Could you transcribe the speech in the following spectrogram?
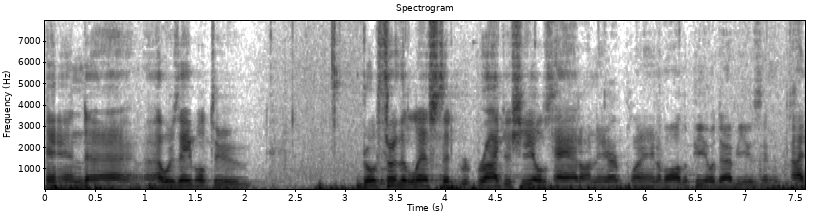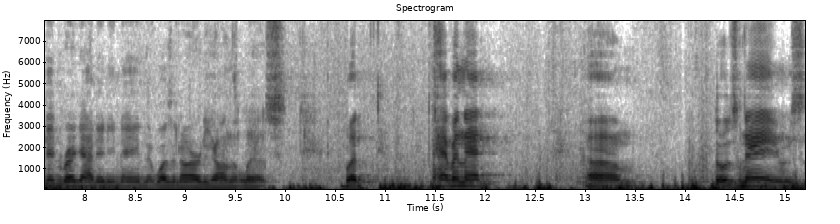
And uh, I was able to go through the list that Roger Shields had on the airplane of all the POWs, and I didn't bring out any name that wasn't already on the list. But having that um, those names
